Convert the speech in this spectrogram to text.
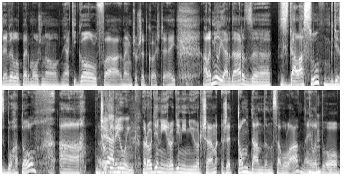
developer možno, nejaký golf a neviem čo všetko ešte, hej. Ale miliardár z, z Dallasu, kde zbohatol a. Ewing. rodený, rodený New Yorkčan, že Tom Dundon sa volá, ne, mm-hmm. lebo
